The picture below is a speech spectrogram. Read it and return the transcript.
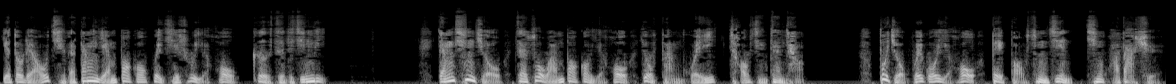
也都聊起了当年报告会结束以后各自的经历。杨庆九在做完报告以后，又返回朝鲜战场，不久回国以后被保送进清华大学。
